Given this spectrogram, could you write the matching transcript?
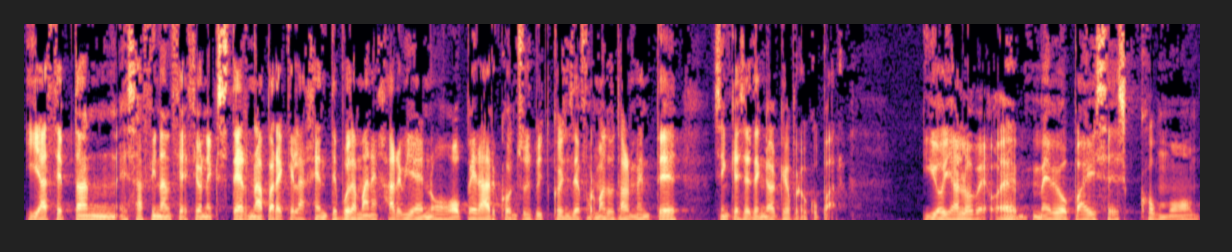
y aceptan esa financiación externa para que la gente pueda manejar bien o operar con sus bitcoins de forma totalmente sin que se tenga que preocupar. Yo ya lo veo, ¿eh? me veo países como,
